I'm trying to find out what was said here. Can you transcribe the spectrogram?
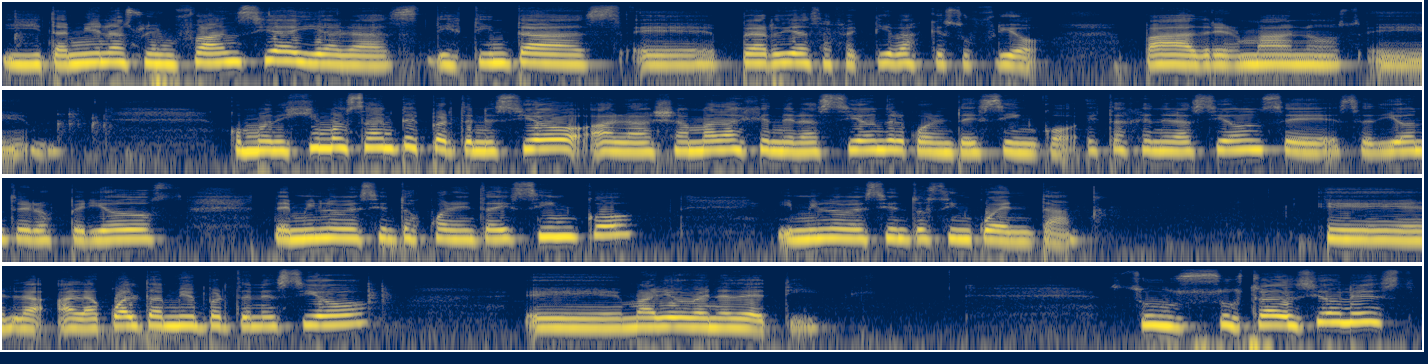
Y también a su infancia y a las distintas eh, pérdidas afectivas que sufrió. Padre, hermanos. eh, como dijimos antes, perteneció a la llamada generación del 45. Esta generación se, se dio entre los periodos de 1945 y 1950, eh, a la cual también perteneció Mario Benedetti. Sus, sus traducciones,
